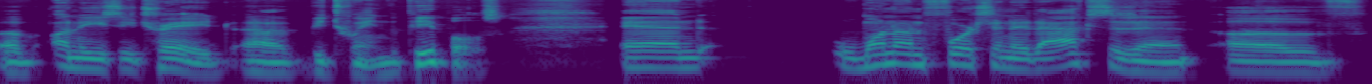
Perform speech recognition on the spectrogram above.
of uneasy trade uh, between the peoples, and one unfortunate accident of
